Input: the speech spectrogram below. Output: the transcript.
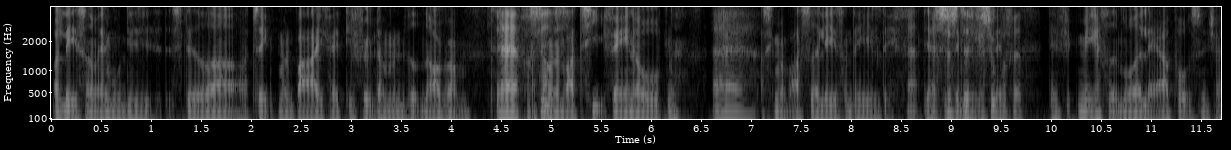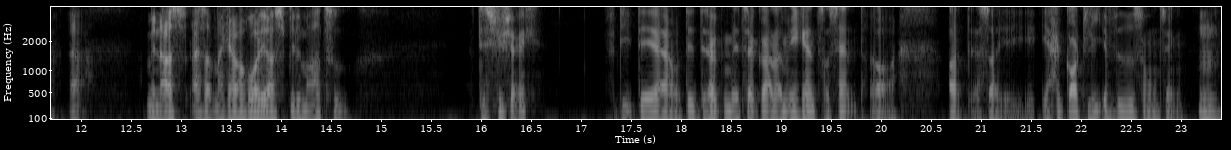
og læser om alle mulige steder og ting, man bare ikke rigtig føler, man ved nok om. Ja, ja, Og præcis. så har man bare 10 faner åbne, ja, ja. og så skal man bare sidde og læse om det hele. Det, Ja, jeg, jeg synes, det er, mega super fedt. fedt. Det er en mega fed måde at lære på, synes jeg. Ja. Men også, altså, man kan jo hurtigt også spille meget tid. Det synes jeg ikke. Fordi det er jo det, er det der er med til at gøre det mega interessant, og, og altså, jeg, jeg har godt lide at vide sådan nogle ting. Mm.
